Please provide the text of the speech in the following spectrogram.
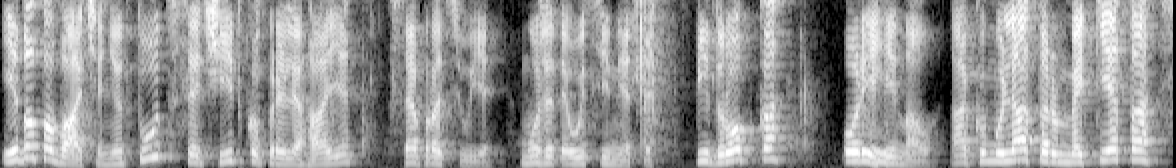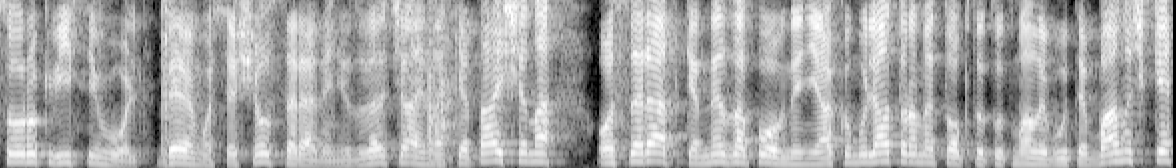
І до побачення, тут все чітко прилягає, все працює. Можете оцінити. Підробка. Оригінал. Акумулятор Мекета 48 вольт. Дивимося, що всередині. Звичайна китайщина. Осередки не заповнені акумуляторами, тобто тут мали бути баночки,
